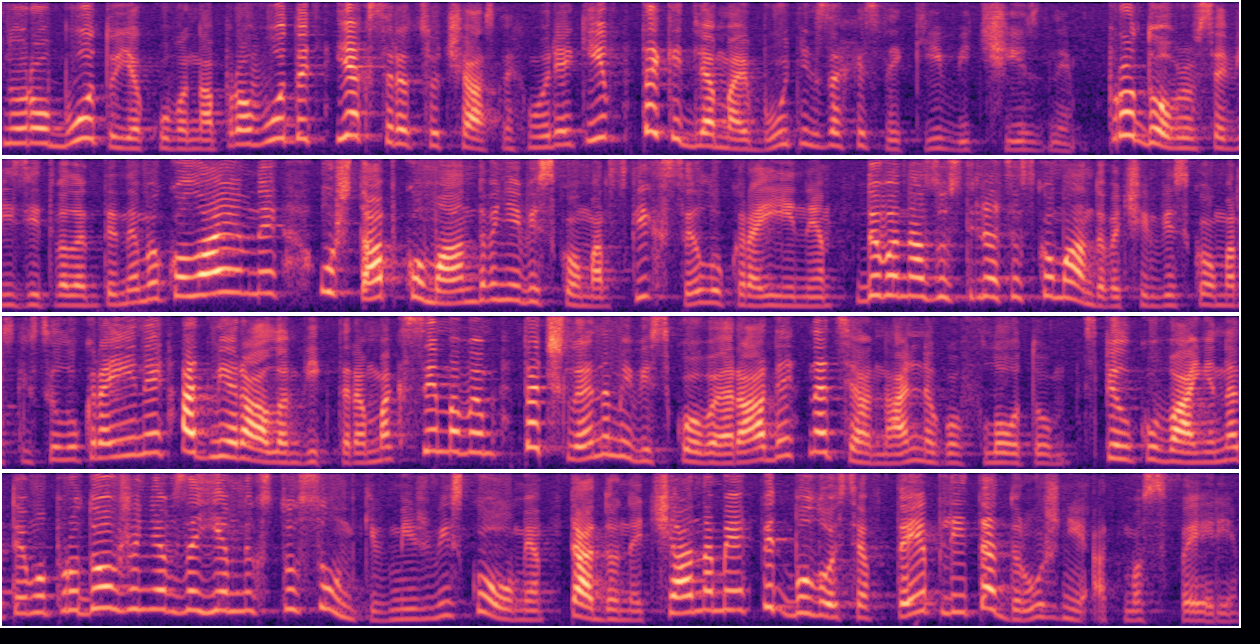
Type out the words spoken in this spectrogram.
роботу, яку вона проводить як серед сучасних моряків, так і для майбутніх захисників вітчизни. Продовжився візит Валентини Миколаївни у штаб командування військово-морських сил України, де вона зустрілася з командувачем військово-морських сил України, адміралом Віктором Максимовим та членами військової ради Національного флоту. Спілкування на тему продовження взаємних стосунків між військовими та донеччанами відбулося в теплій та дружній атмосфері.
